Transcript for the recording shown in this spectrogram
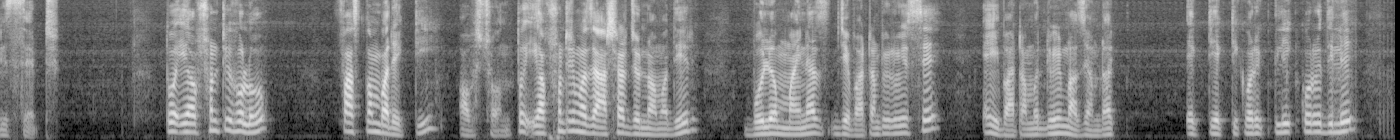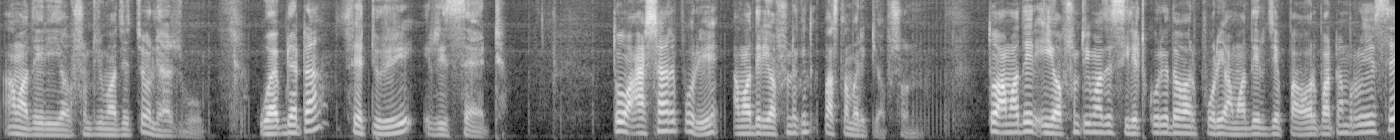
রিসেট। তো এই অপশনটি হলো ফার্স্ট নম্বর একটি অপশন। তো এই অপশনটির মাঝে আসার জন্য আমাদের ভলিউম মাইনাস যে বাটনটি রয়েছে, এই বাটনটির মাঝে আমরা একটি একটি করে ক্লিক করে দিলে আমাদের এই অপশনটির মাঝে চলে আসব। Web data factory reset. তো আসার পরে আমাদের এই অপশনটা কিন্তু পাঁচ নম্বর একটি অপশন। তো আমাদের এই অপশনটির মাঝে সিলেক্ট করে দেওয়ার পরে আমাদের যে পাওয়ার বাটন রয়েছে,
